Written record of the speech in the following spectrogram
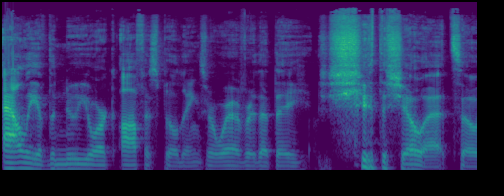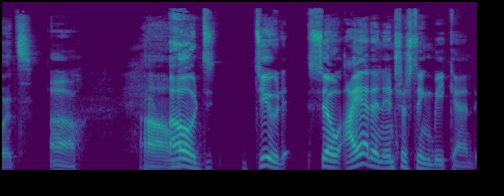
alley of the New York office buildings or wherever that they shoot the show at. So it's Oh. um, Oh, d- dude. So I had an interesting weekend,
